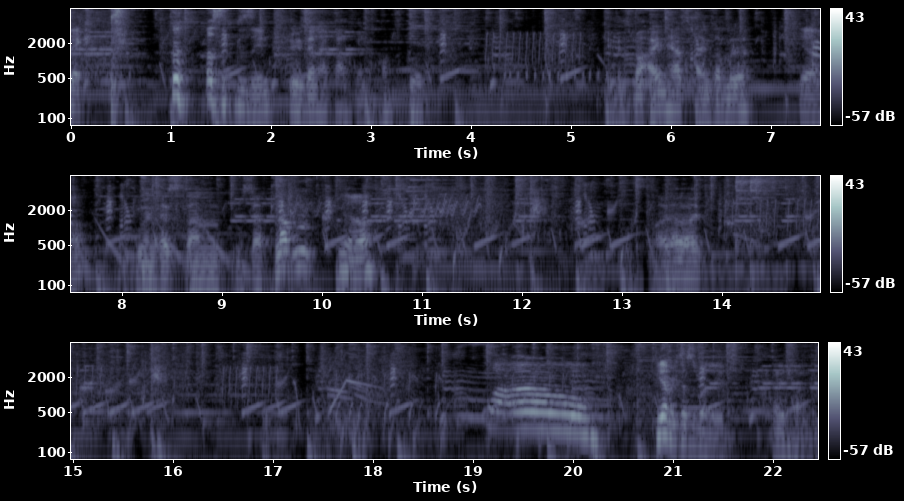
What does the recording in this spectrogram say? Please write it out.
weg. Hast du gesehen? Wir sind einfach, wenn du kommst, gut. Okay, wenn ich nur ein Herz einsammle, Ja, und du den Rest, dann muss das klappen. ja. Weiter, weiter. Wow. Wie habe ich das überlebt? Ja, Ich weiß.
